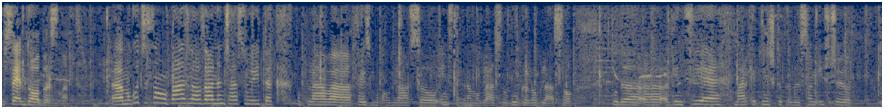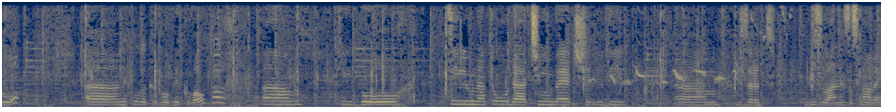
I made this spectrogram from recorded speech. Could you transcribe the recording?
vse dobro znati. E, mogoče sem opazila v zadnjem času, da je tako poplava Facebook oglasov, Instagram oglasov, Google oglasov. Tako da e, agencije, marketinške, predvsem iščejo to, uh, nekoga, ki bo oblikoval to, um, ki bo ciljil na to, da čim več ljudi um, zaradi vizualne zasnove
